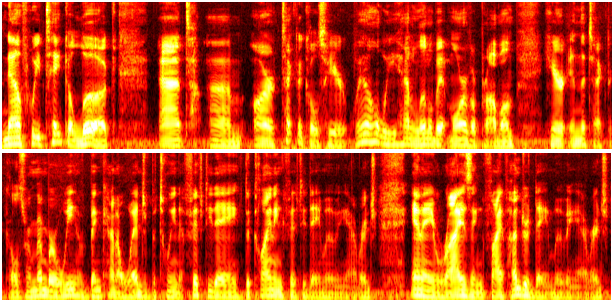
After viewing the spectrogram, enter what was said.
Now, if we take a look at um, our technicals here, well, we had a little bit more of a problem here in the technicals. Remember, we have been kind of wedged between a 50-day, declining 50-day moving average and a rising 500-day moving average.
